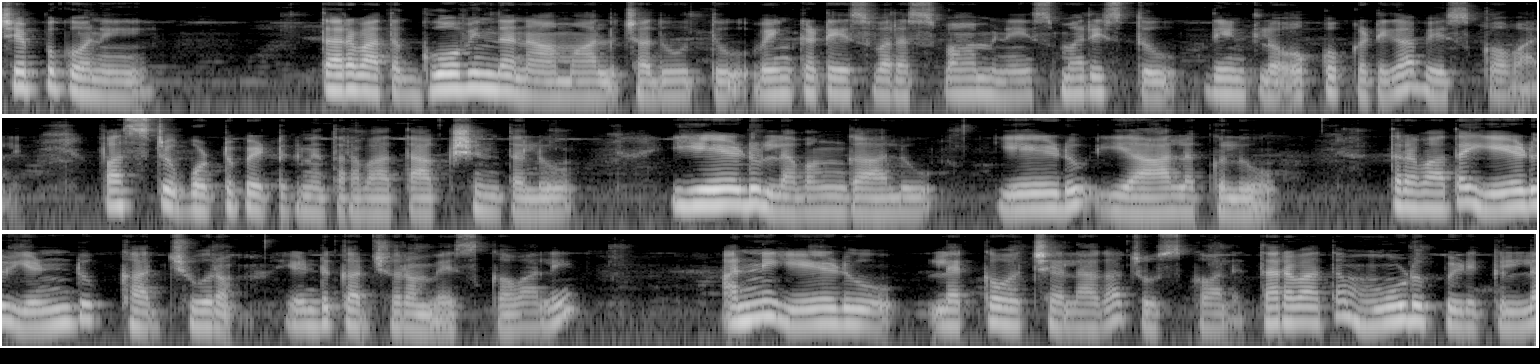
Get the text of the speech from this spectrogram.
చెప్పుకొని తర్వాత గోవింద నామాలు చదువుతూ వెంకటేశ్వర స్వామిని స్మరిస్తూ దీంట్లో ఒక్కొక్కటిగా వేసుకోవాలి. ఫస్ట్ బొట్టు పెట్టుకున్న తర్వాత అక్షింతలు ఏడు లవంగాలు ఏడు యాలకులు తర్వాత ఏడు ఎండు ఖర్జూరం ఎండు ఖర్జూరం వేసుకోవాలి. అన్ని ఏడు లెక్క వచ్చేలాగా చూసుకోవాలి. తర్వాత మూడు పిడికిళ్ళ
